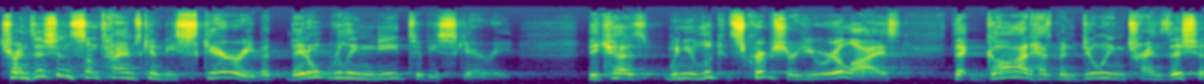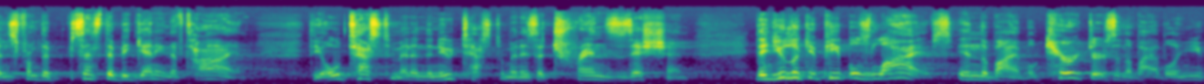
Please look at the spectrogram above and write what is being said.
Transitions sometimes can be scary, but they don't really need to be scary. Because when you look at scripture, you realize that God has been doing transitions from the, since the beginning of time. The Old Testament and the New Testament is a transition. Then you look at people's lives in the Bible, characters in the Bible, and you,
